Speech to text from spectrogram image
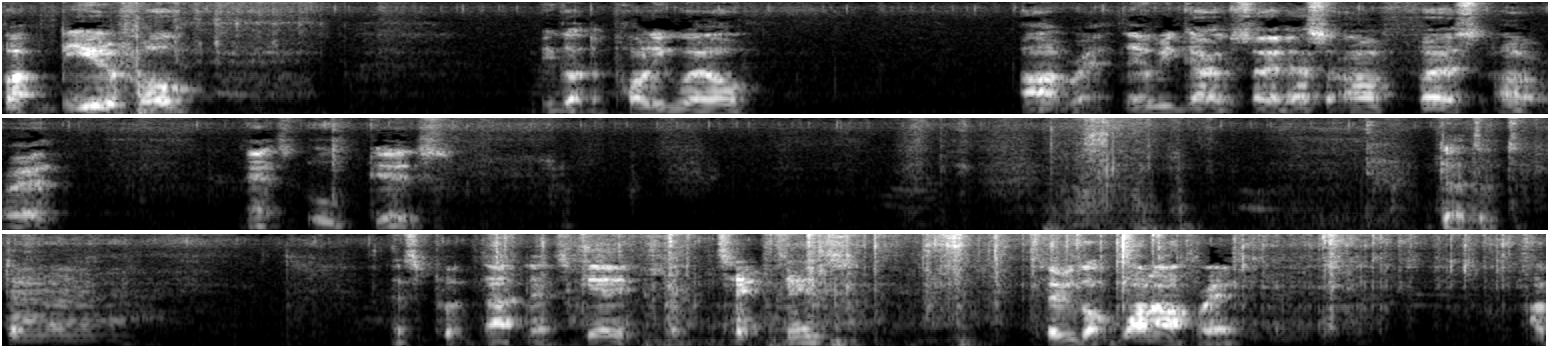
But beautiful. We got the Poliwhirl art rare. There we go. So that's our first art rare. That's all good. Da, da, da, let's put that, let's get it protected. So we've got one art rare. I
